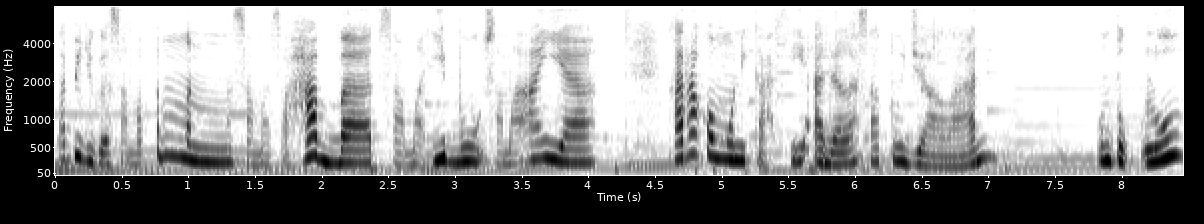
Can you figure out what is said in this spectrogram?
tapi juga sama temen, sama sahabat, sama ibu, sama ayah. Karena komunikasi adalah satu jalan untuk lu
